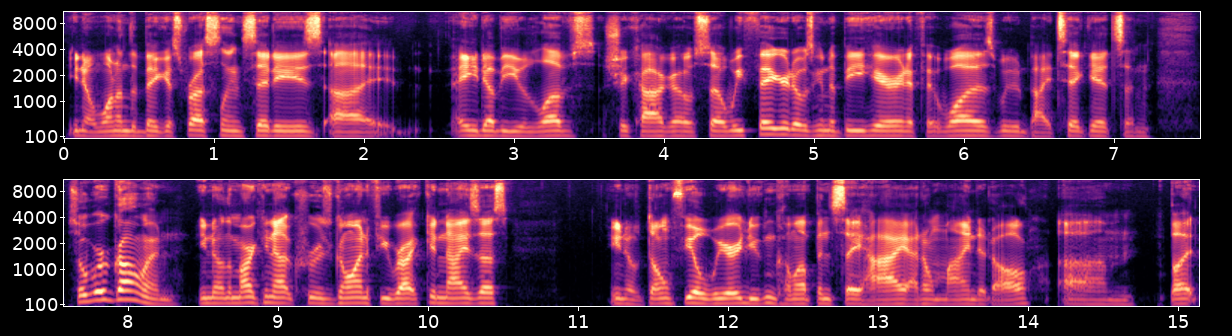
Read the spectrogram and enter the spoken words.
you know, one of the biggest wrestling cities. Uh, AEW loves Chicago. So we figured it was going to be here. And if it was, we would buy tickets. And so we're going. You know, the Marking Out crew is going. If you recognize us, you know, don't feel weird. You can come up and say hi. I don't mind at all. Um, but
